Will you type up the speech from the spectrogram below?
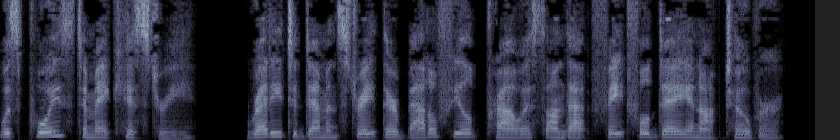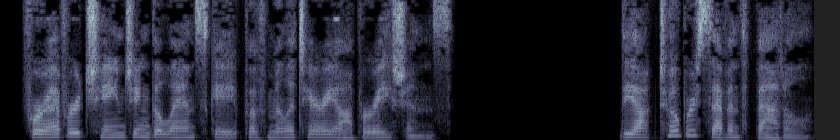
was poised to make history, ready to demonstrate their battlefield prowess on that fateful day in October, forever changing the landscape of military operations. The October 7th battle,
